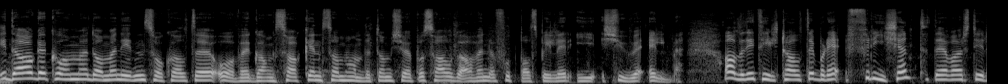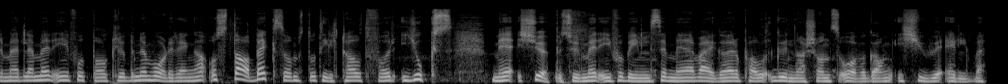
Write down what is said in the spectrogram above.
I dag kom dommen i den såkalte overgangssaken som handlet om kjøp og salg av en fotballspiller i 2011. Alle de tiltalte ble frikjent. Det var styremedlemmer i fotballklubbene Vålerenga og Stabæk som sto tiltalt for juks med kjøpesummer i forbindelse med Veigard Pall Gunnarssons overgang i 2011.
